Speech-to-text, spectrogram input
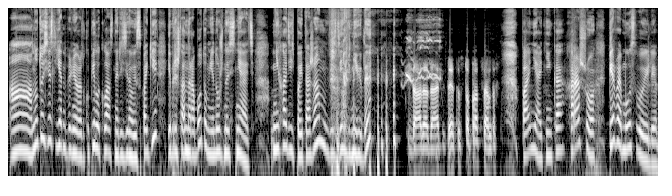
А, ну то есть, если я, например, вот купила классные резиновые сапоги и пришла на работу, мне нужно снять. Не ходить по этажам весь день в них, да? Да, да, да, это сто процентов. Понятненько. Хорошо. Первое мы усвоили.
